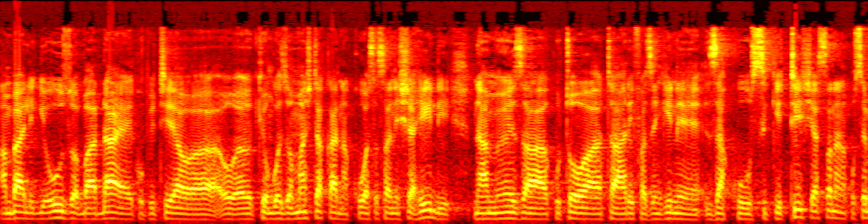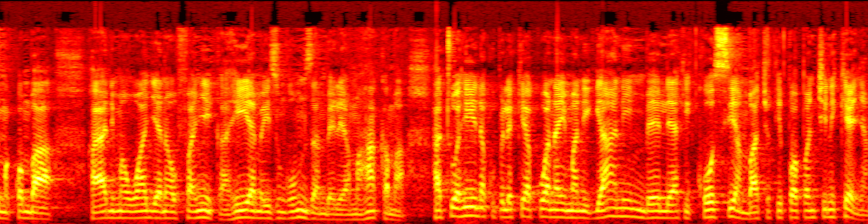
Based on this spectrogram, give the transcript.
ambaye aligeuzwa baadaye kupitia wa, wa, kiongozi wa mashtaka na kuwa sasa ni shahidi na ameweza kutoa taarifa zingine za kusikitisha sana na kusema kwamba haya ni mauaji yanayofanyika. Hii ameizungumza mbele ya mahakama. Hatua hii inakupelekea kuwa na imani gani mbele ya kikosi ambacho kipo hapa nchini kenya?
